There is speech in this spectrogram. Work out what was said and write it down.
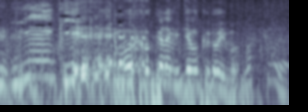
イエーイ消えもうこっから見ても黒いもん。真っ黒よ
